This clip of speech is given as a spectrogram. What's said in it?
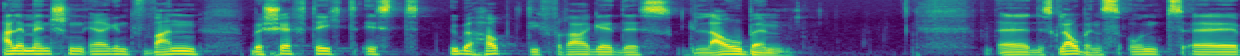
alle Menschen irgendwann beschäftigt, ist überhaupt die Frage des Glauben, äh, des Glaubens. Und äh,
